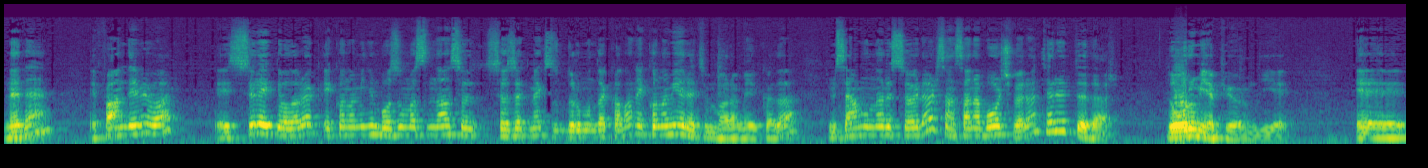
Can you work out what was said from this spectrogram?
Neden? E, pandemi var. E, sürekli olarak ekonominin bozulmasından söz, söz etmek durumunda kalan ekonomi yönetimi var Amerika'da. Şimdi sen bunları söylersen sana borç veren tereddüt eder. Doğru mu yapıyorum diye. E,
